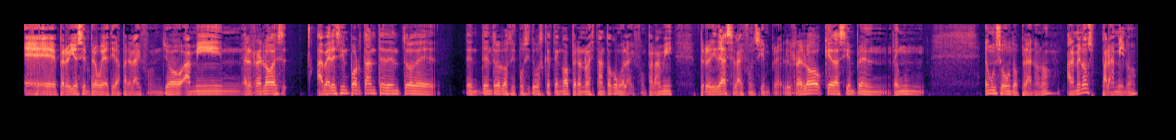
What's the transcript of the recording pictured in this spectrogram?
Eh, pero yo siempre voy a tirar para el iPhone. Yo, a mí, el reloj es, a ver, es importante dentro de, de- dentro de los dispositivos que tengo, pero no es tanto como el iPhone. Para mí, prioridad es el iPhone siempre. El reloj queda siempre en, en un, en un segundo plano, ¿no? Al menos para mí, ¿no?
